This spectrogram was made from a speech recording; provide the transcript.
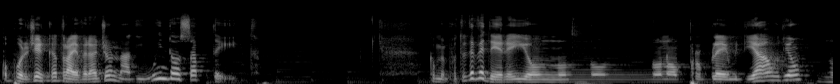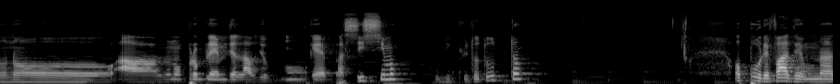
Oppure cerca driver aggiornati in Windows Update. Come potete vedere io non, non, non ho problemi di audio, non ho, ah, non ho problemi dell'audio mm, che è bassissimo, quindi chiudo tutto. Oppure fate una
